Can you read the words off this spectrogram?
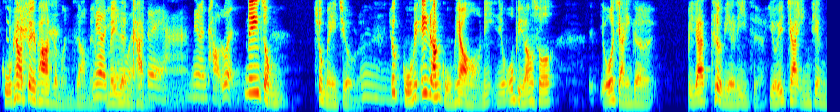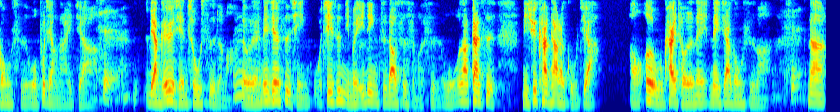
股票最怕什么？你知道没有？没有，没人看。对呀，没人讨论。那一种就没救了。嗯，就股票一档股票哦，你你我比方说，我讲一个。比较特别的例子，有一家营建公司，我不讲哪一家，是两个月前出事了嘛，嗯、对不对？那件事情，我其实你们一定知道是什么事。我那但是你去看它的股价，哦，二五开头的那那家公司嘛，是那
